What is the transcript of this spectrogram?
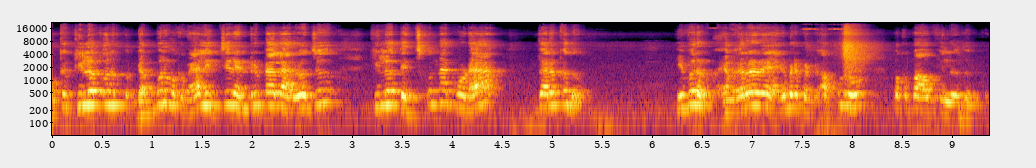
ఒక కిలో కొనుక్కు డబ్బులు ఒకవేళ ఇచ్చి రెండు రూపాయలు ఆ రోజు కిలో తెచ్చుకున్నా కూడా దొరకదు. ఇవ్వరు ఎవరు ఎగబడి పెట్టు అప్పుడు ఒక పావు కిలో దొరుకు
